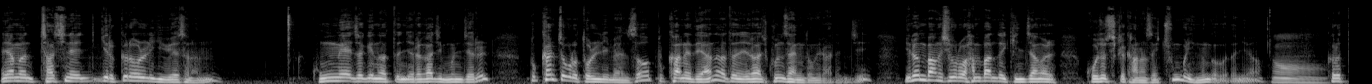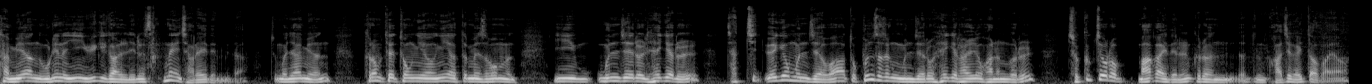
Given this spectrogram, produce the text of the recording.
왜냐하면 자신의 이기를 끌어올리기 위해서는 국내적인 어떤 여러 가지 문제를 북한 쪽으로 돌리면서 북한에 대한 어떤 여러 가지 군사 행동이라든지 이런 방식으로 한반도의 긴장을 고조시킬 가능성이 충분히 있는 거거든요. 어. 그렇다면 우리는 이 위기 관리를 상당히 잘해야 됩니다. 뭐냐면 트럼프 대통령이 어떤 면에서 보면 이 문제를 해결을 자칫 외교 문제와 또 군사적 문제로 해결하려고 하는 거를 적극적으로 막아야 되는 그런 어떤 과제가 있다고 봐요.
